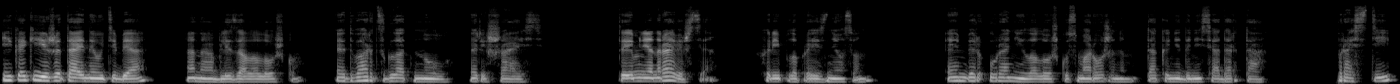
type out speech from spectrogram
И какие же тайны у тебя? Она облизала ложку. Эдвард сглотнул, решаясь. Ты мне нравишься, хрипло произнес он. Эмбер уронила ложку с мороженым, так и не донеся до рта. Прости.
